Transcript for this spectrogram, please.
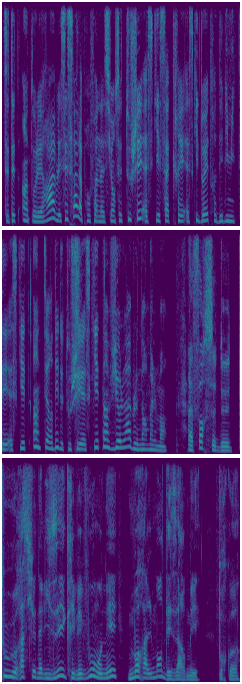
C'était intolérable et c'est ça la profanation, c'est toucher à ce qui est sacré, à ce qui doit être délimité, à ce qui est interdit de toucher, à ce qui est inviolable normalement. À force de tout rationaliser, écrivez-vous, on est moralement désarmé. Pourquoi?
